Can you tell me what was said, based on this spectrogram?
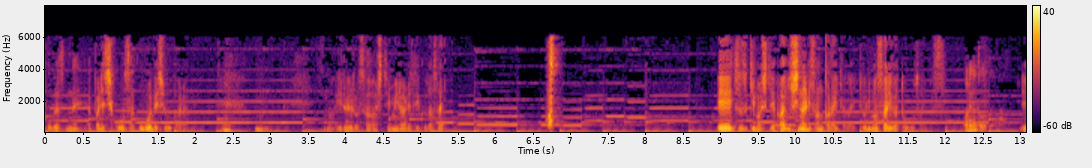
そうですね、やっぱり試行錯誤でしょうからね。うん。まあ、いろいろ探してみられてください。えー、続きまして、あ、石成さんからいただいております。ありがとうございます。ありがとうございます。え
